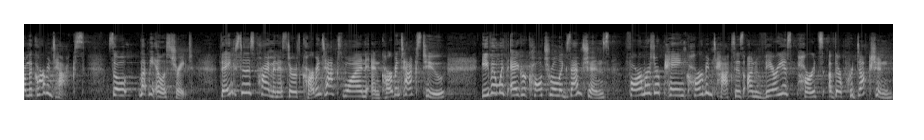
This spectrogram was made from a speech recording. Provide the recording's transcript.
from the carbon tax. So let me illustrate. Thanks to this Prime Minister's Carbon Tax 1 and Carbon Tax 2, even with agricultural exemptions, farmers are paying carbon taxes on various parts of their production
